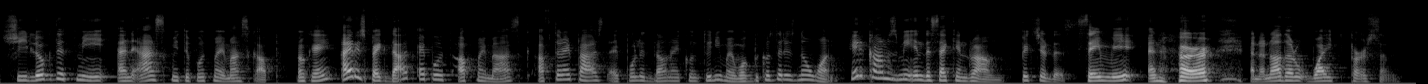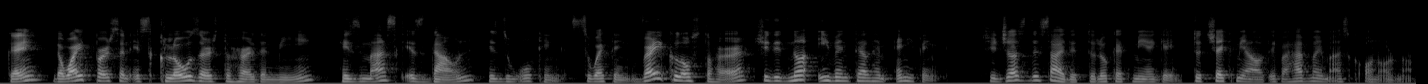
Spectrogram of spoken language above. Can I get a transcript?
she looked at me and asked me to put my mask up. Okay, I respect that. I put up my mask. After I passed, I pull it down. I continue my walk because there is no one. Here comes me in the second round. Picture this same me and her and another white person. Okay, the white person is closer to her than me. His mask is down. He's walking, sweating, very close to her. She did not even tell him anything. She just decided to look at me again to check me out if I have my mask on or not.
